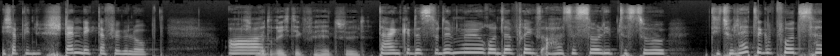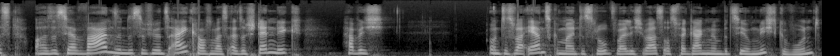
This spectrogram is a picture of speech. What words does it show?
Ich habe ihn ständig dafür gelobt. Oh, ich wurde richtig verhätschelt. Danke, dass du den Müll runterbringst. Oh, es ist so lieb, dass du die Toilette geputzt hast. Oh, es ist ja Wahnsinn, dass du für uns einkaufen warst. Also ständig habe ich, und das war ernst gemeintes Lob, weil ich war es aus vergangenen Beziehungen nicht gewohnt,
